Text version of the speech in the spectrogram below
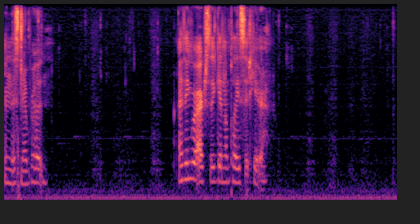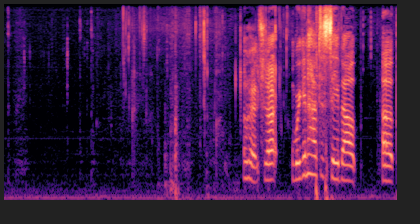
In this neighborhood. I think we're actually going to place it here. Okay, so that, we're to have to save up up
